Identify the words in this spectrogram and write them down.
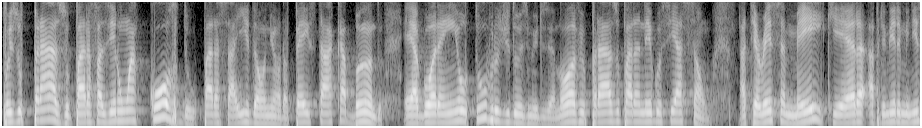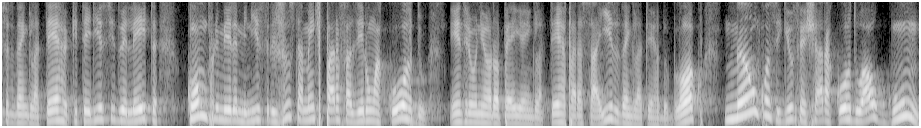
pois o prazo para fazer um acordo para sair da União Europeia está acabando. É agora em outubro de 2019 o prazo para negociação. A Theresa May, que era a primeira-ministra da Inglaterra, que teria sido eleita como primeira-ministra justamente para fazer um acordo entre a União Europeia e a Inglaterra para a saída da Inglaterra do bloco, não conseguiu fechar acordo algum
